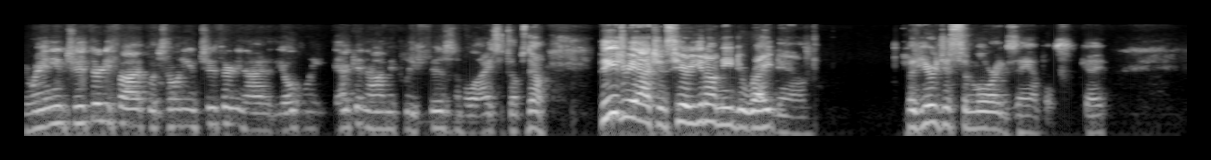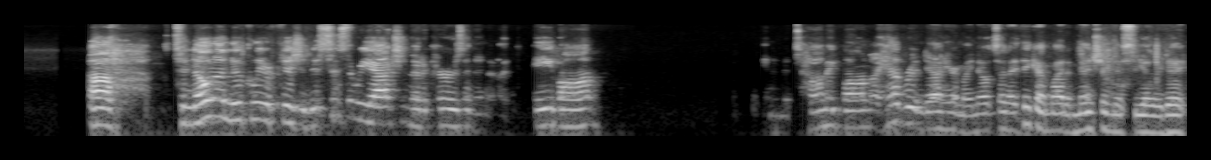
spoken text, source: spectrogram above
Uranium 235, plutonium 239 are the only economically fissionable isotopes. Now, these reactions here you don't need to write down, but here are just some more examples. Okay. Uh, to note on nuclear fission, this is the reaction that occurs in an A bomb an atomic bomb. I have written down here in my notes, and I think I might have mentioned this the other day.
